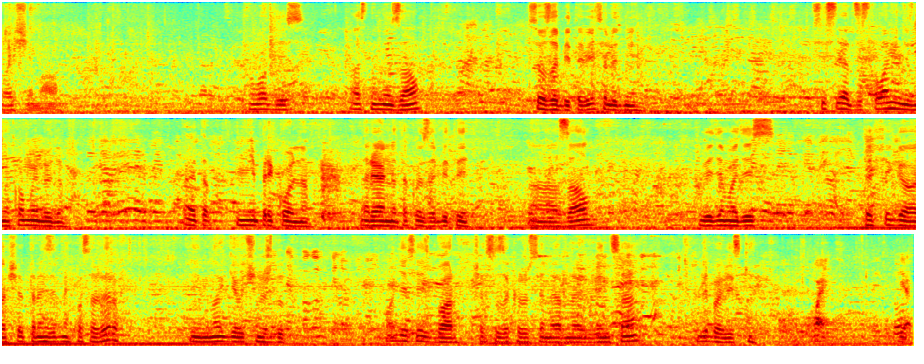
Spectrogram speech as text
Вообще мало. Вот здесь основной зал. Все забито, видите, людьми. Все сидят за столами незнакомые люди. Это не прикольно. Реально такой забитый а, зал. Видимо, здесь дофига вообще транзитных пассажиров. И многие очень ждут. Вот здесь есть бар. Сейчас я закажу себе, наверное, винца, либо виски. Yeah.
